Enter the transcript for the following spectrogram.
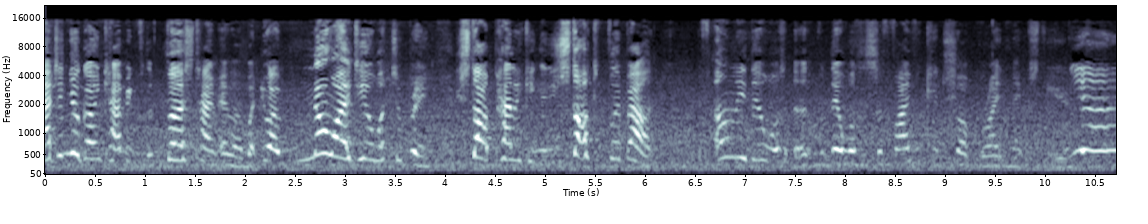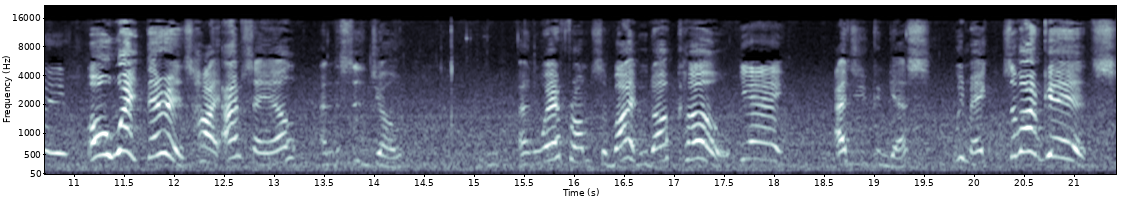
Imagine you're going camping for the first time ever, but you have no idea what to bring. You start panicking and you start to flip out. If only there was a, there was a survival kit shop right next to you. Yay! Oh wait, there is. Hi, I'm Sael, and this is Joe, and we're from Survival.co. Yay! As you can guess, we make survival kits.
